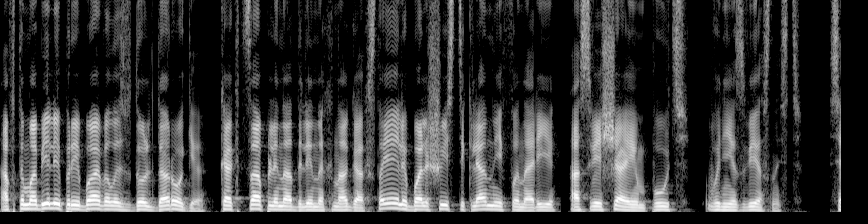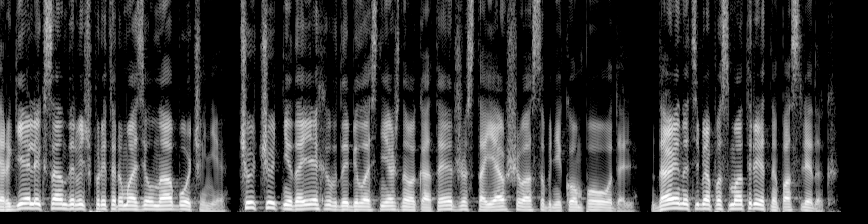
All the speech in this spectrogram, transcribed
Автомобилей прибавилось вдоль дороги, как цапли на длинных ногах, стояли большие стеклянные фонари, освещая им путь в неизвестность. Сергей Александрович притормозил на обочине, чуть-чуть не доехав до белоснежного коттеджа, стоявшего особняком поодаль. «Дай на тебя посмотреть напоследок».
